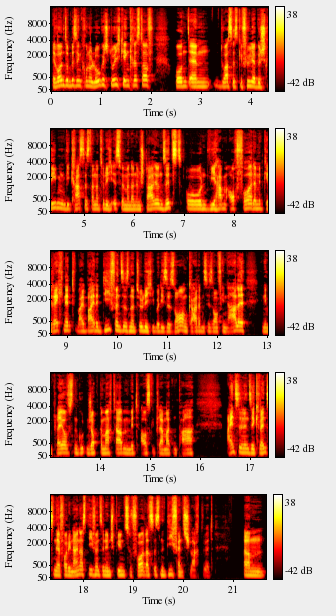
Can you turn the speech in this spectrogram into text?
Wir wollen so ein bisschen chronologisch durchgehen, Christoph. Und ähm, du hast das Gefühl ja beschrieben, wie krass das dann natürlich ist, wenn man dann im Stadion sitzt. Und wir haben auch vorher damit gerechnet, weil beide Defenses natürlich über die Saison und gerade im Saisonfinale in den Playoffs einen guten Job gemacht haben, mit ausgeklammerten paar einzelnen Sequenzen der 49ers Defense in den Spielen zuvor, dass es eine Defense-Schlacht wird. Ähm,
